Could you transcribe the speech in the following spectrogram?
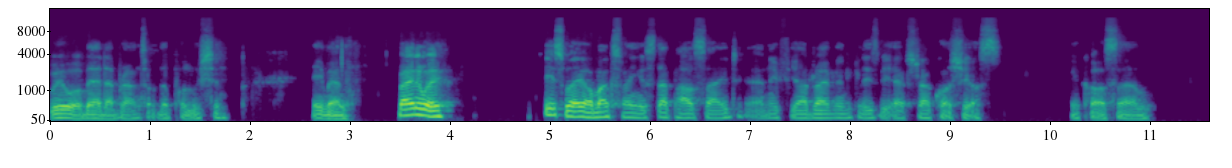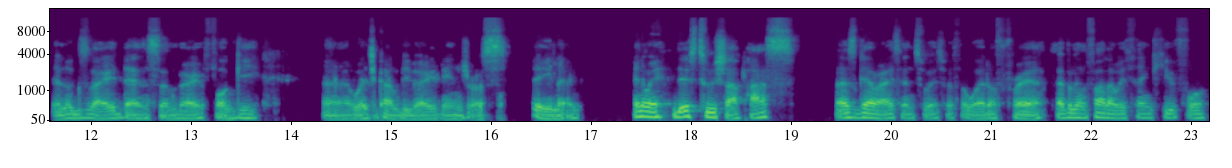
we will bear the brunt of the pollution. Amen. But anyway, please wear your mask when you step outside. And if you are driving, please be extra cautious because um, it looks very dense and very foggy, uh, which can be very dangerous. Amen. Anyway, these too shall pass. Let's get right into it with a word of prayer. Heavenly Father, we thank you for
